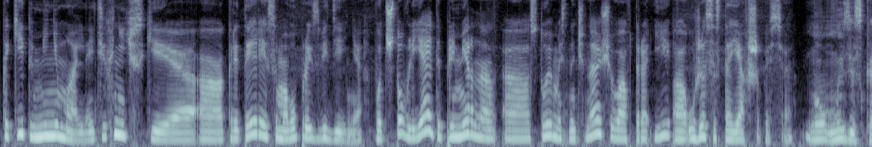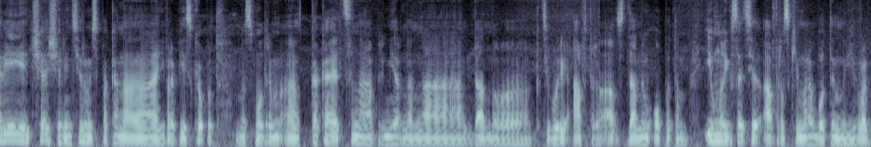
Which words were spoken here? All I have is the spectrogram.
какие-то минимальные технические а, критерии самого произведения. Вот что влияет и примерно стоимость начинающего автора и а, уже состоявшегося? Ну, мы здесь скорее чаще ориентируемся пока на европейский опыт. Мы смотрим, а, какая цена примерно на данного категории автора с данным опытом. И у многих, кстати, кем мы работаем в Европе,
